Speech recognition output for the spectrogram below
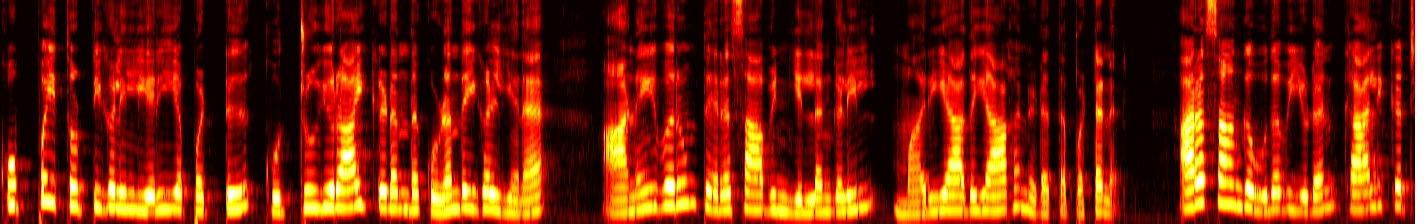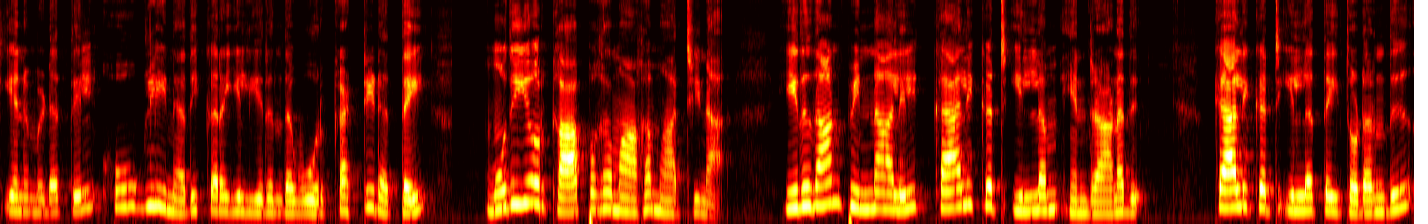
குப்பை தொட்டிகளில் எரியப்பட்டு குற்றுயிராய் கிடந்த குழந்தைகள் என அனைவரும் தெரசாவின் இல்லங்களில் மரியாதையாக நடத்தப்பட்டனர். அரசாங்க உதவியுடன் காலிக்கட் எனுமிடத்தில் ஹூக்லி நதிக்கரையில் இருந்த ஓர் கட்டிடத்தை முதியோர் காப்பகமாக மாற்றினார். இதுதான் பின்னாளில் காலிக்கட் இல்லம் என்றானது. காலிக்கட் இல்லத்தை தொடர்ந்து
